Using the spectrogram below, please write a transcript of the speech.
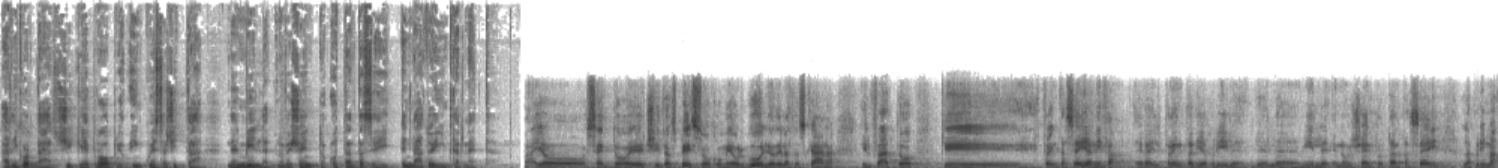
a ricordarci che proprio in questa città nel 1986 è nato internet. Ma io sento e cito spesso come orgoglio della Toscana il fatto che 36 anni fa, era il 30 di aprile del 1986, la prima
